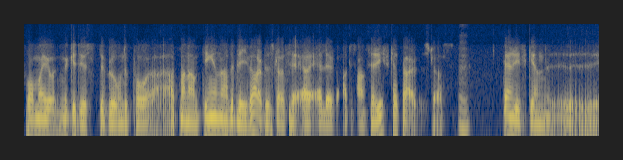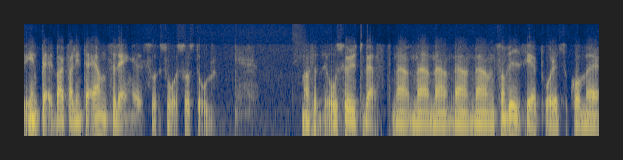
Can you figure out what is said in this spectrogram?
var man ju mycket dyster beroende på att man antingen hade blivit arbetslös eh, eller att det fanns en risk att bli arbetslös. Mm. Den risken, inte, i varje fall inte än så länge, så, så, så stor. Man, och så är det bäst. Men, men, men, men, men som vi ser på det så kommer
